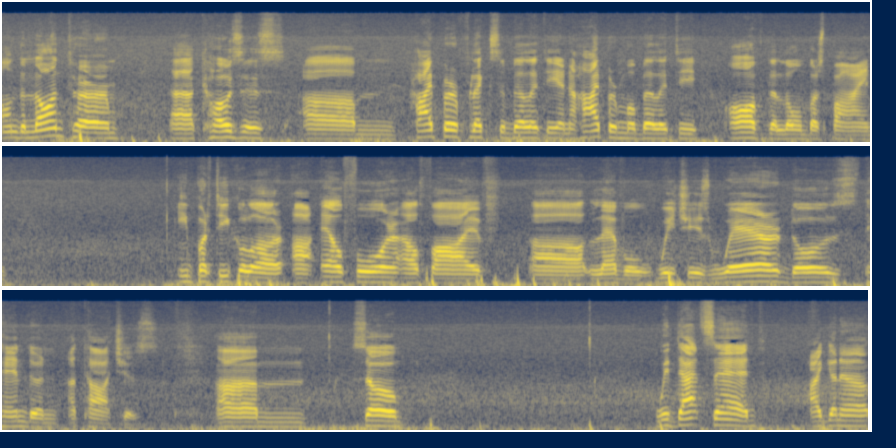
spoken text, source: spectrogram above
on the long term uh, causes um, hyper flexibility and hyper mobility of the lumbar spine. In particular uh, L4 L5 uh, level, which is where those tendon attaches. Um, so, with that said, I'm gonna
